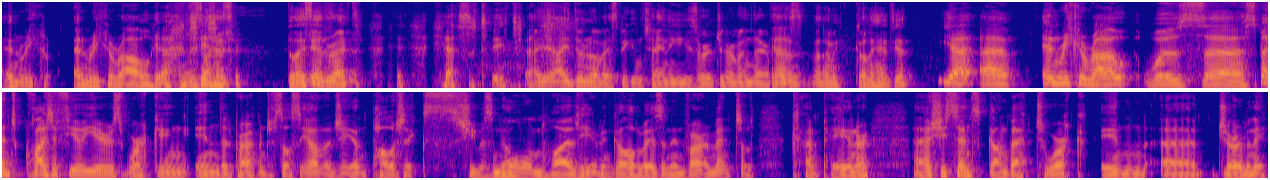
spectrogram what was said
Henrike, Henrike Rau, yeah. Did I say it right? yes, indeed. yeah. I, I don't know if I speak in Chinese or German there, but, Yes. anyway, go ahead, yeah? Yeah, uh, Henrike Rau was uh, spent quite a few years working in the Department of Sociology and Politics. She was known while here in Galway as an environmental campaigner. Uh, she's since gone back to work in uh, Germany,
